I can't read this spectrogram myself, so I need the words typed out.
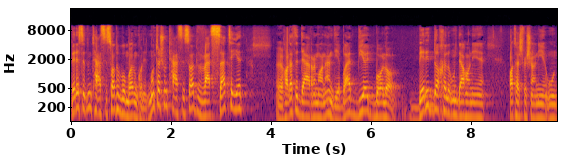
برسید اون تاسیسات رو بمبارون کنید منتشون تاسیسات وسط یه حالت درمانندیه. باید بیاید بالا. برید داخل اون دهانه آتش فشانی اون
